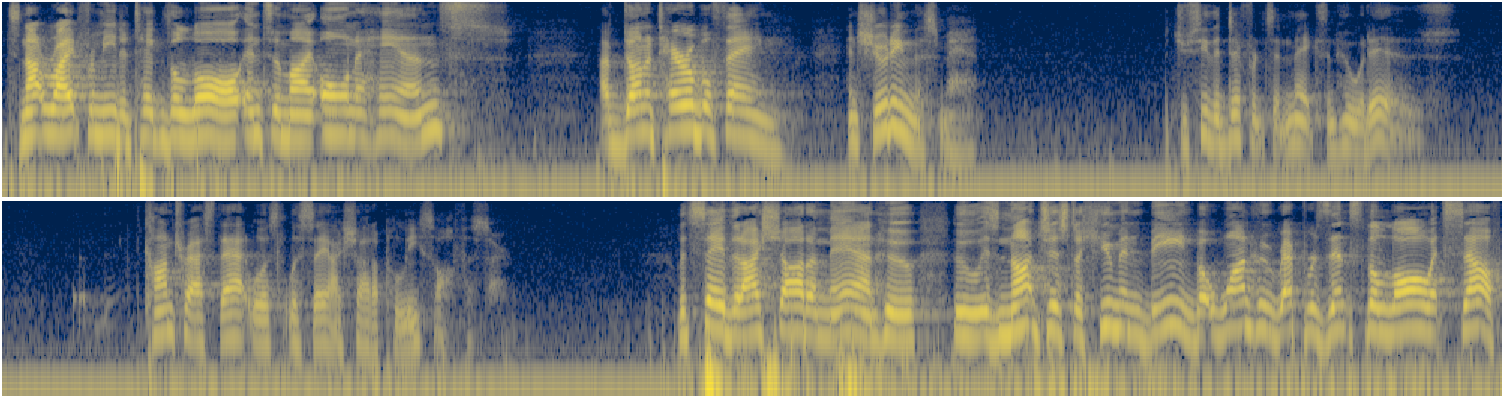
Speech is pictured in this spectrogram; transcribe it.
It's not right for me to take the law into my own hands. I've done a terrible thing in shooting this man. But you see the difference it makes in who it is. Contrast that, let's, let's say I shot a police officer. Let's say that I shot a man who, who is not just a human being, but one who represents the law itself,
